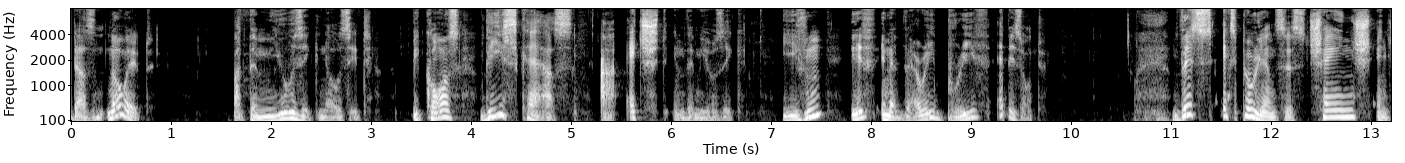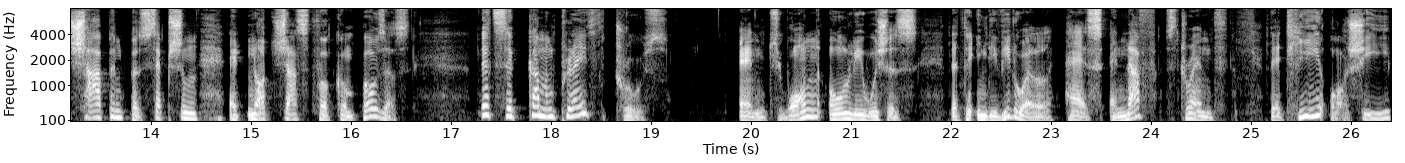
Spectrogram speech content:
doesn't know it. But the music knows it, because these scares are etched in the music, even if in a very brief episode. This experiences change and sharpen perception, and not just for composers. That's a commonplace truth. And one only wishes that the individual has enough strength that he or she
